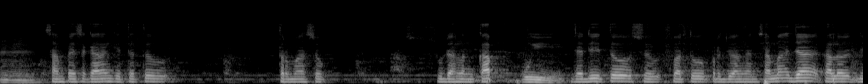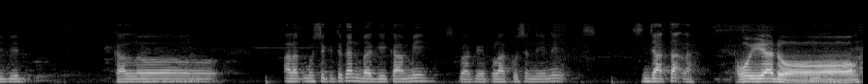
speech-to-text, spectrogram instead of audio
Mm-mm. sampai sekarang kita tuh termasuk sudah lengkap Wih, jadi itu su- suatu perjuangan sama aja kalau di kalau alat musik itu kan bagi kami sebagai pelaku seni ini senjata lah. Oh iya dong.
